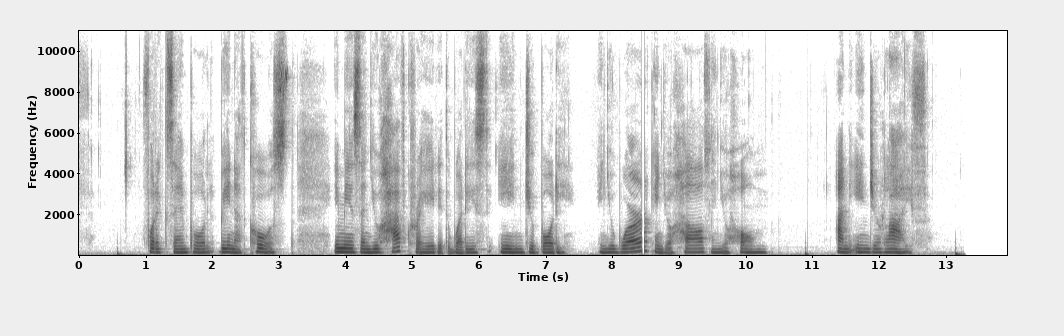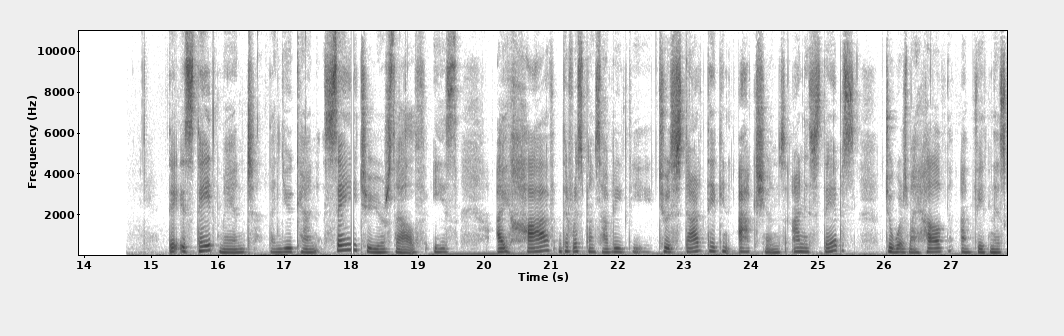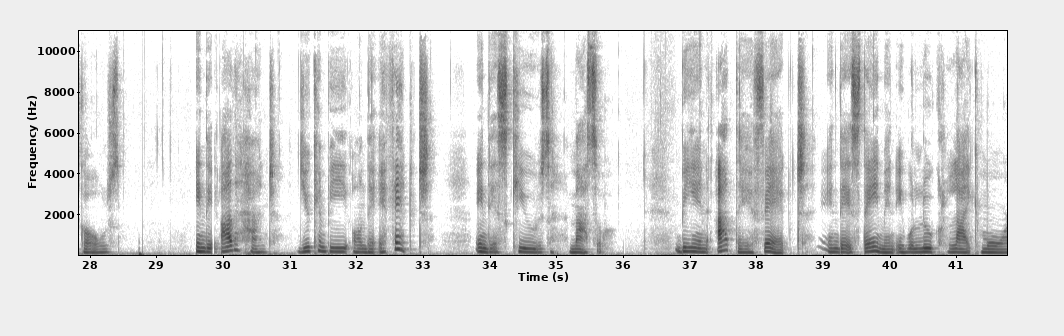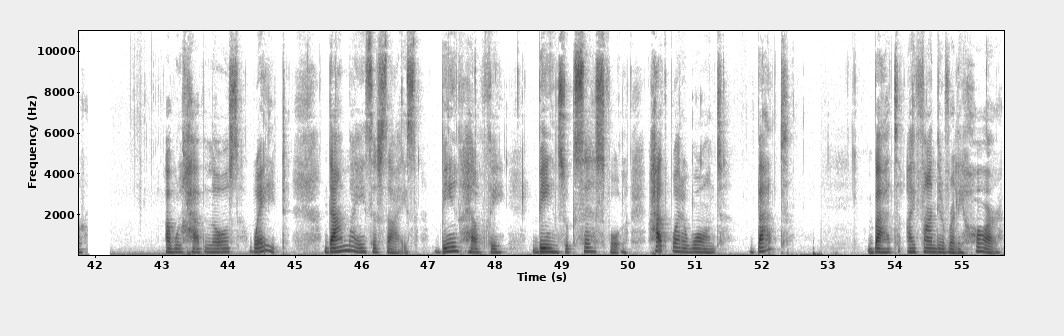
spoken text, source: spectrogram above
For example, being at cause, it means that you have created what is in your body in your work, in your health, in your home, and in your life. The statement that you can say to yourself is I have the responsibility to start taking actions and steps towards my health and fitness goals. In the other hand, you can be on the effect in the excuse muscle being at the effect in the statement, it will look like more. I will have lost weight, done my exercise, being healthy, being successful, had what I want, but but I find it really hard.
